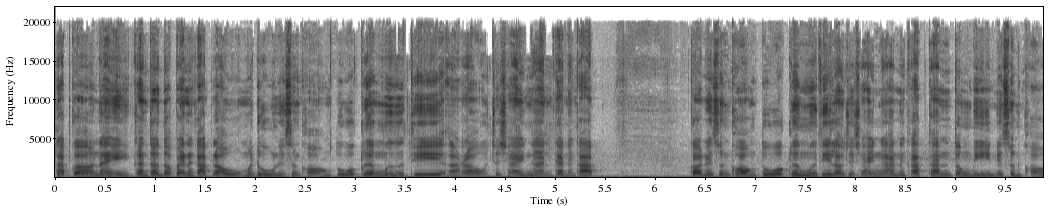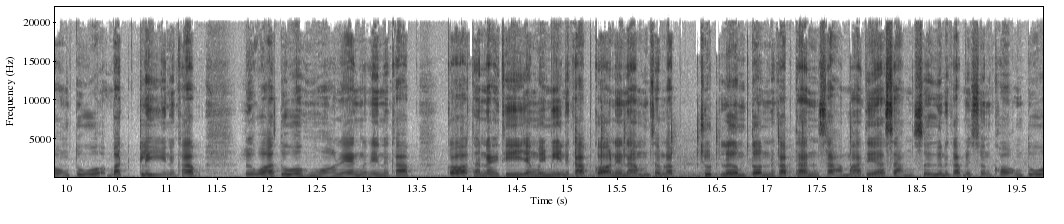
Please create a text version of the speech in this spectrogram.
ครับก็ในขั้นตอนต่อไปนะครับ เรามาดูในส่วนของตัวเครื่องมือที่เราจะใช้งานกันนะครับ ก็ในส่วนของตัวเครื่องมือที่เราจะใช้งานนะครับ ท่านต้องมีในส่วนของตัวบัตรกรีนะครับ หรือว่าตัวหัวแรงนั่นเองนะครับ ก็ท่านไหนที่ยังไม่มีนะครับ ก็แนะนำสำหรับชุดเริ่มต้นนะครับ ท่านสามารถที่จะสั่งซื้อนะครับ ในส่วนของตัว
